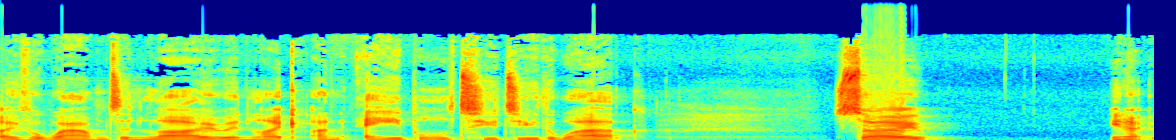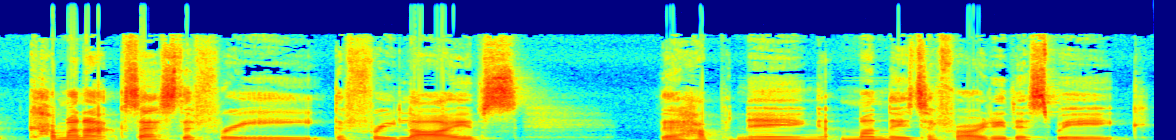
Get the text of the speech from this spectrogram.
overwhelmed and low and like unable to do the work. So, you know, come and access the free the free lives. They're happening Monday to Friday this week,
